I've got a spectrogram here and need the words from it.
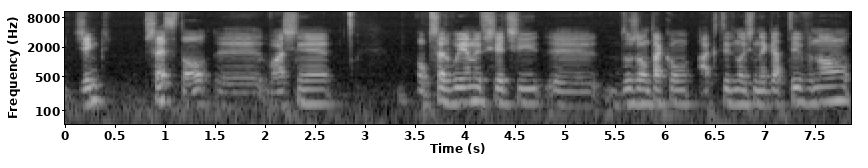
dzięki, przez to y, właśnie obserwujemy w sieci y, dużą taką aktywność negatywną,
